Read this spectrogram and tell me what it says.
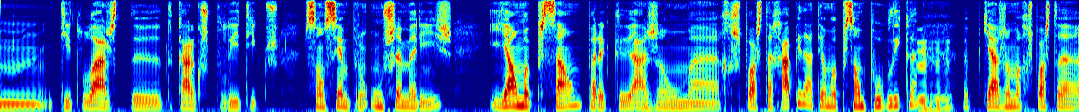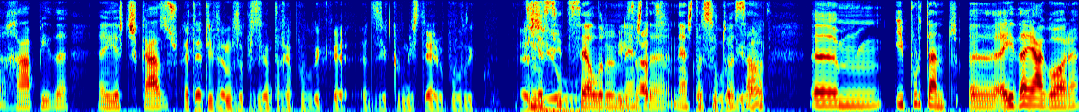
um, titulares de, de, cargos políticos são sempre um chamariz e há uma pressão para que haja uma resposta rápida, até uma pressão pública, uhum. que haja uma resposta rápida a estes casos. Até tivemos o Presidente da República a dizer que o Ministério Público tinha agiu, sido célere nesta, nesta situação. Um, e, portanto, uh, a ideia agora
